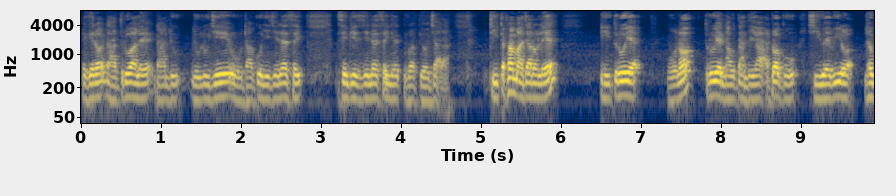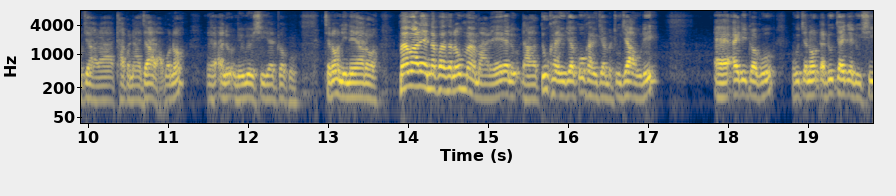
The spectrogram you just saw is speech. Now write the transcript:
တကယ်တော့ဒါသူတို့ကလည်းဒါလူလူလူချင်းဟိုဒါကိုညီချင်းတဲ့စိတ်အစဉ်ပြေခြင်းတဲ့စိတ်နဲ့သူတို့ကပြောကြတာဒီတစ်ဖက်မှာကြတော့လေဒီသူတို့ရဲ့ဟိုနော်သူတို့ရဲ့နောက်တန်တရားအတွက်ကိုရည်ရွယ်ပြီးတော့လောက်ကြတာဌာပနာကြတာပေါ့နော်အဲအဲ့လိုအမျိုးမျိုးရှိတဲ့အတွက်ကိုကျွန်တော်အနေနဲ့ကတော့မှန်ပါတယ်နှစ်ဖက်စလုံးမှန်ပါတယ်လို့ဒါသူခံယူချက်ကိုခံယူချက်မတူကြဘူးလေအဲအဲ့ဒီအတွက်ကိုဟိုကျွန်တော်တတူကြိုက်တဲ့လူရှိ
